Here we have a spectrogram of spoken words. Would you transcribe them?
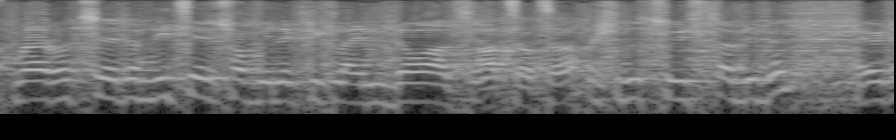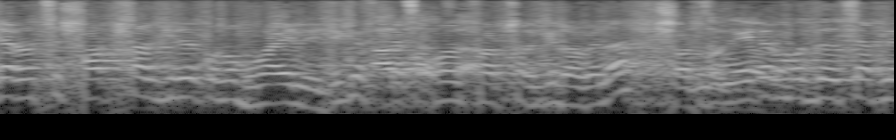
আপনার হচ্ছে এটা নিচে সব ইলেকট্রিক লাইন দেওয়া আছে। আচ্ছা, আচ্ছা। আপনি শুধু সুইচটা দিবেন। এটার হচ্ছে শর্ট সার্কিটের কোনো ভয় নেই ঠিক আছে? আচ্ছা, কখনো আচ্ছা। শর্ট সার্কিট হবে না। এবং এটার মধ্যে হচ্ছে আপনি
